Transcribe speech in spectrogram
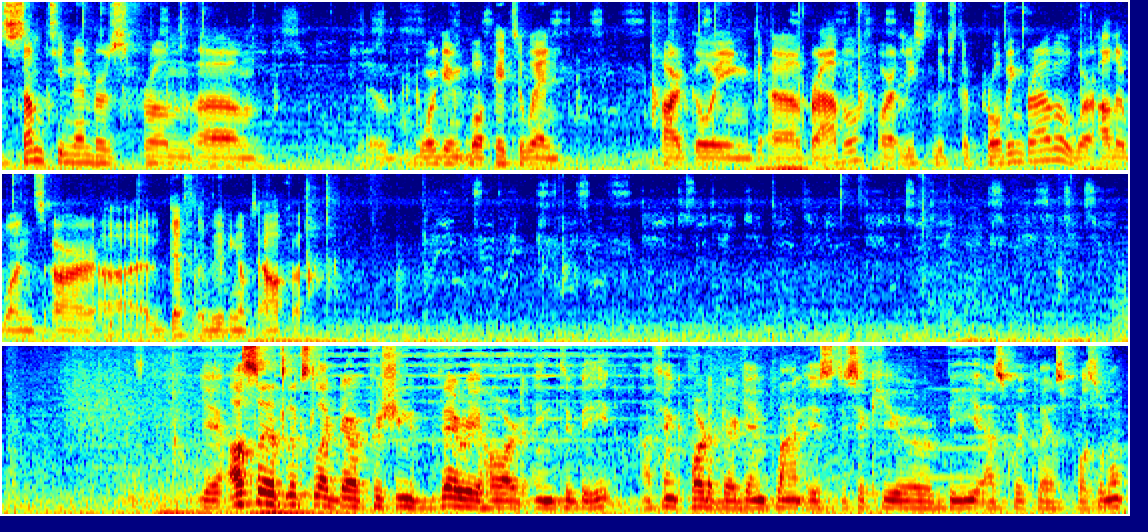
Some team members from um, uh, Wargame, well, Pay to Win, are going uh, Bravo, or at least looks they're probing Bravo, where other ones are uh, definitely moving up to Alpha. Yeah, also it looks like they're pushing very hard into B. I think part of their game plan is to secure B as quickly as possible.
